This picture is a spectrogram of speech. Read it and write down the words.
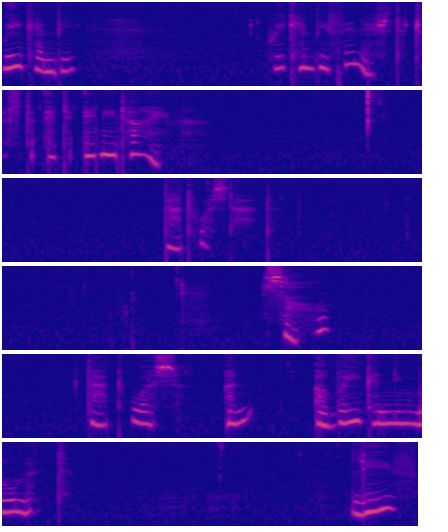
We can be we can be finished just at any time. That was that. So, that was an awakening moment. Live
